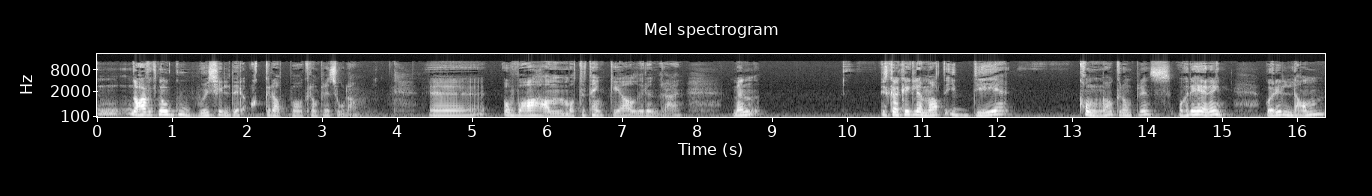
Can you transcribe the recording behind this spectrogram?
nå har vi ikke noen gode kilder akkurat på kronprins Olav. Eh, og hva han måtte tenke i alle runder her. Men vi skal ikke glemme at idet konge og kronprins og regjering går i land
